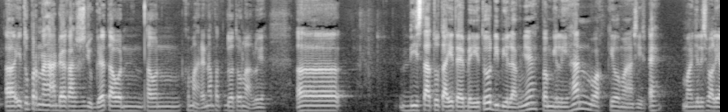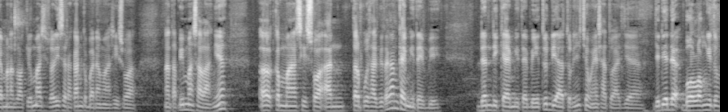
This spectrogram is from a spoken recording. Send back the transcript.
eh, itu pernah ada kasus juga tahun tahun kemarin apa dua tahun lalu ya. Eh di statuta ITB itu dibilangnya pemilihan wakil mahasiswa eh majelis wali amanat wakil mahasiswa diserahkan kepada mahasiswa. Nah tapi masalahnya eh, kemahasiswaan terpusat kita kan KMITB dan di KMITB itu diaturnya cuma S1 aja. Jadi ada bolong gitu,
